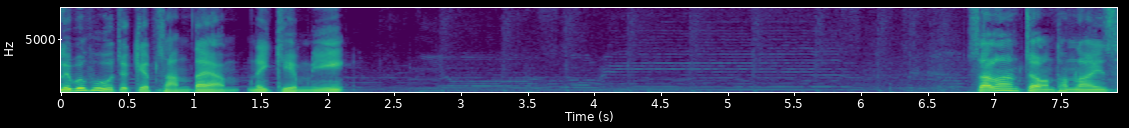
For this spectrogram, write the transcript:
ลิเวอร์พูลจะเก็บ 3 แต้มในเกมนี้ ซาร่าห์จองทำลายส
